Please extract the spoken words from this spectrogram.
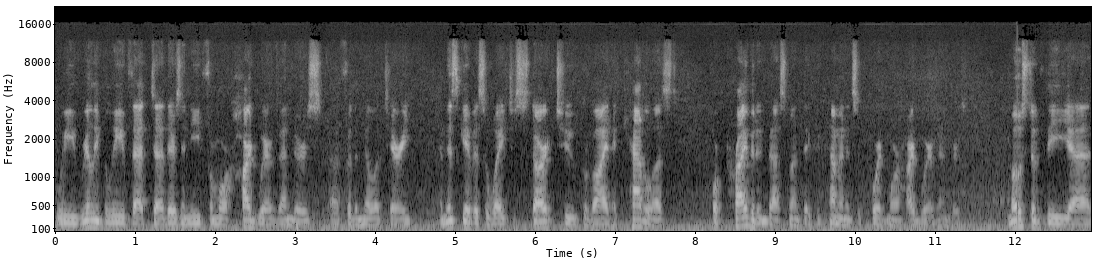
We really believe that uh, there's a need for more hardware vendors uh, for the military, and this gave us a way to start to provide a catalyst for private investment that could come in and support more hardware vendors. Most of the uh,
